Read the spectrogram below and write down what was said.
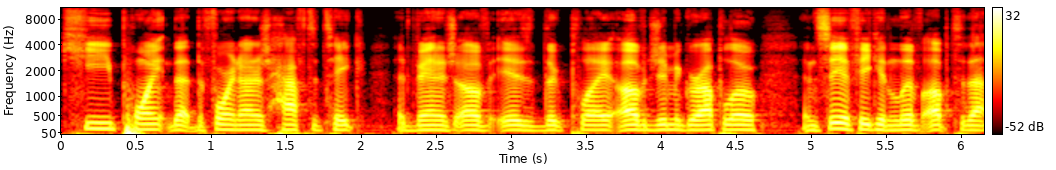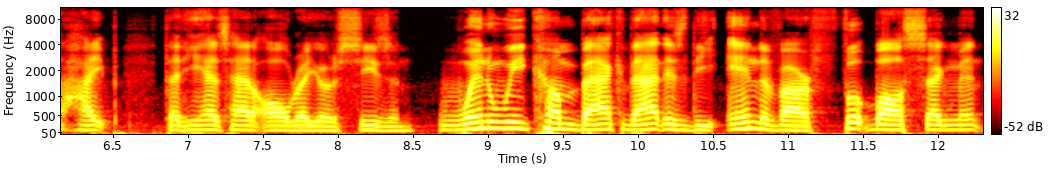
key point that the 49ers have to take advantage of is the play of Jimmy Garoppolo and see if he can live up to that hype that he has had all regular season. When we come back, that is the end of our football segment.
